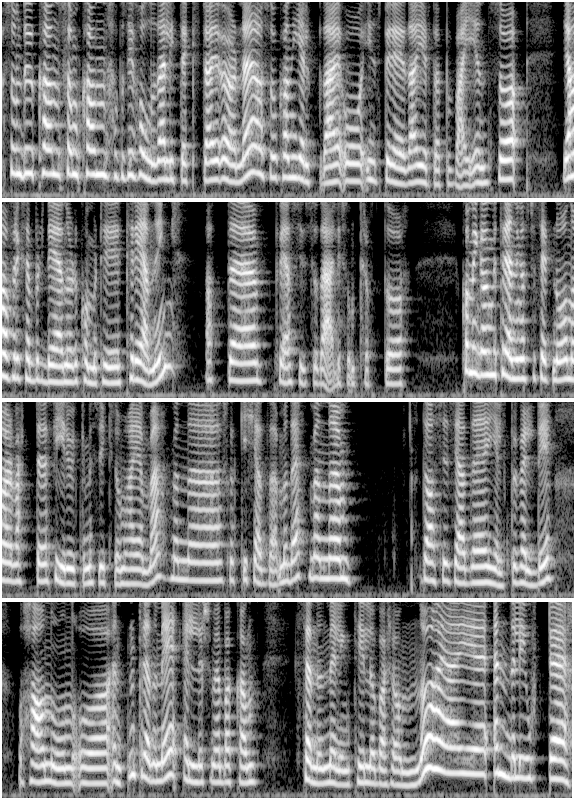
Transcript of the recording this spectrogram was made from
som du kan, som kan si, holde deg litt ekstra i ørene, og som kan hjelpe deg og inspirere deg og hjelpe deg på veien. Så jeg har f.eks. det når det kommer til trening. At, eh, for jeg syns jo det er litt sånn trått å komme i gang med treninga spesielt nå. Nå har det vært eh, fire uker med sykdom her hjemme, men uh, skal ikke kjede deg med det. Men uh, da syns jeg det hjelper veldig å ha noen å enten trene med, eller som jeg bare kan sende en melding til og bare sånn 'Nå har jeg endelig gjort det.'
